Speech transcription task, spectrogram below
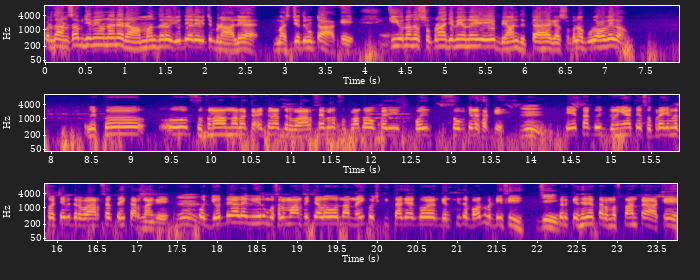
ਪ੍ਰਧਾਨ ਸਾਹਿਬ ਜਿਵੇਂ ਉਹਨਾਂ ਨੇ ਰਾਮ ਮੰਦਿਰ ਅਯੁੱਧਿਆ ਦੇ ਵਿੱਚ ਬਣਾ ਲਿਆ ਹੈ ਮਸਜਿਦ ਨੂੰ ਢਾਹ ਕੇ ਕੀ ਉਹਨਾਂ ਦਾ ਸੁਪਨਾ ਜਿਵੇਂ ਉਹਨੇ ਇਹ ਬਿਆਨ ਦਿੱਤਾ ਹੈਗਾ ਸੁਪਨਾ ਪੂਰਾ ਹੋਵੇਗਾ? ਵੇਖੋ ਉਹ ਸੁਪਨਾ ਉਹਨਾਂ ਦਾ ਕਿਹੜਾ ਦਰਬਾਰ ਸਾਹਿਬ ਦਾ ਸੁਪਨਾ ਤਾਂ ਉਹ ਕਦੀ ਕੋਈ ਸੋਚ ਨਾ ਸਕੇ। ਹੂੰ। ਇਹ ਤਾਂ ਕੋਈ ਦੁਨੀਆ ਤੇ ਸੁਪਨੇ ਜਿਵੇਂ ਸੋਚੇ ਵੀ ਦਰਬਾਰ ਸਾਹਿਬ ਤੇ ਹੀ ਕਰ ਲਾਂਗੇ। ਉਹ ਯੋਧੇ ਵਾਲੇ ਵੀਰ ਮੁਸਲਮਾਨ ਸੀ ਚਲੋ ਉਹਨਾਂ ਨਹੀਂ ਕੁਝ ਕੀਤਾ ਗਿਆ ਕੋਈ ਗਿਣਤੀ ਤਾਂ ਬਹੁਤ ਵੱਡੀ ਸੀ। ਫਿਰ ਕਿਸੇ ਦੇ ਧਰਮ ਸਥਾਨ ਢਾਹ ਕੇ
